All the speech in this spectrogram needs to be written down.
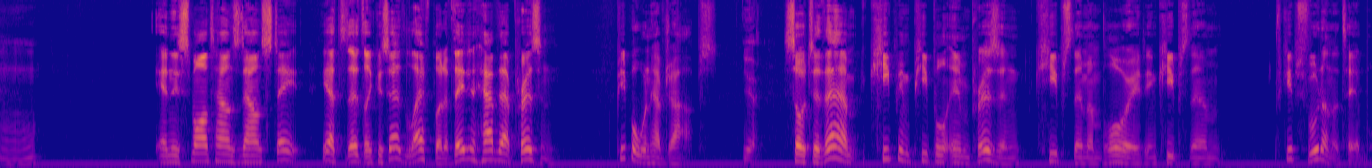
Mm-hmm. In these small towns downstate, yeah, it's, it's like you said, lifeblood. If they didn't have that prison, people wouldn't have jobs. Yeah. So to them, keeping people in prison keeps them employed and keeps them keeps food on the table.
